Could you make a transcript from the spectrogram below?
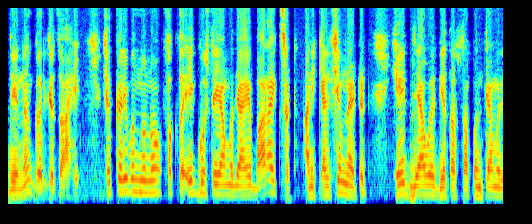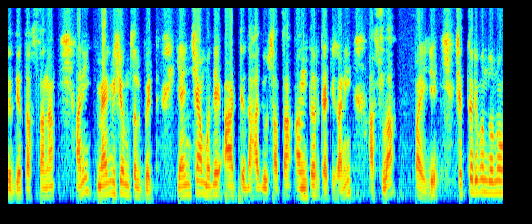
देणं गरजेचं आहे. शेतकरी बंधूंनो फक्त एक गोष्ट यामध्ये आहे बारा एकसठ आणि कॅल्शियम नायट्रेट हे ज्यावेळी देत असतो आपण त्यामध्ये देत असताना आणि मॅग्नेशियम सल्फेट यांच्यामध्ये आठ ते दहा दिवसाचा अंतर त्या ठिकाणी असला पाहिजे. शेतकरी बंधूंनो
